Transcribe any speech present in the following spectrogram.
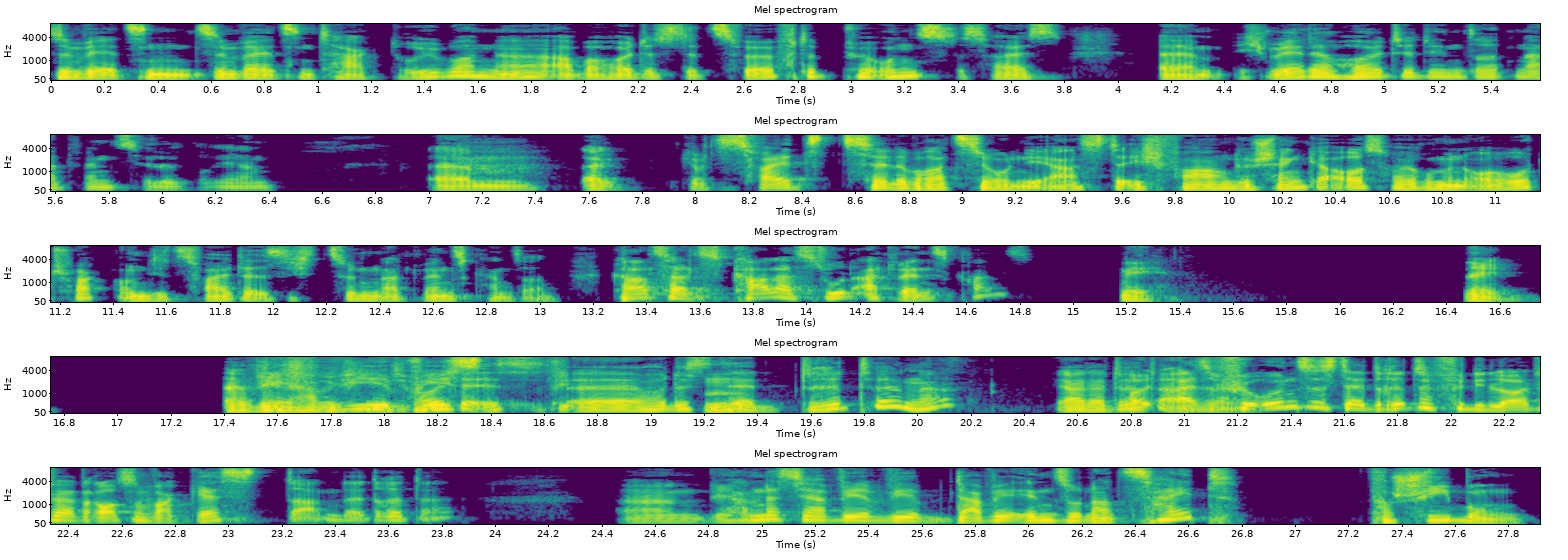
Sind wir jetzt ein, sind wir jetzt einen Tag drüber, ne? Aber heute ist der zwölfte für uns. Das heißt, ähm, ich werde heute den dritten Advent zelebrieren. Ähm, da gibt es zwei Zelebrationen. Die erste, ich fahre Geschenke aus, heure mit Eurotruck und die zweite ist, ich zünde einen Adventskranz an. Karl, hast- Karl, hast du einen Adventskranz? Nee. Nee. Äh, Nee, hab ich nicht. Heute ist- ist, äh, heute ist Hm? der dritte, ne? Ja, der dritte. also für uns ist der dritte, für die Leute da draußen war gestern der dritte. Ähm, wir haben das ja, wir, wir, da wir in so einer Zeitverschiebung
